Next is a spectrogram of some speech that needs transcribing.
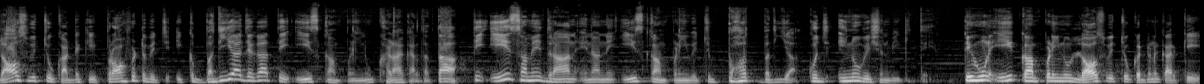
ਲਾਸ ਵਿੱਚੋਂ ਕੱਢ ਕੇ ਪ੍ਰੋਫਿਟ ਵਿੱਚ ਇੱਕ ਵਧੀਆ ਜਗ੍ਹਾ ਤੇ ਇਸ ਕੰਪਨੀ ਨੂੰ ਖੜਾ ਕਰ ਦਿੱਤਾ। ਤੇ ਇਸ ਸਮੇਂ ਦੌਰਾਨ ਇਹਨਾਂ ਨੇ ਇਸ ਕੰਪਨੀ ਵਿੱਚ ਬਹੁਤ ਵਧੀਆ ਕੁਝ ਇਨੋਵੇਸ਼ਨ ਵੀ ਕੀਤੇ। ਤੇ ਹੁਣ ਇਹ ਕੰਪਨੀ ਨੂੰ ਲਾਸ ਵਿੱਚੋਂ ਕੱਢਣ ਕਰਕੇ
